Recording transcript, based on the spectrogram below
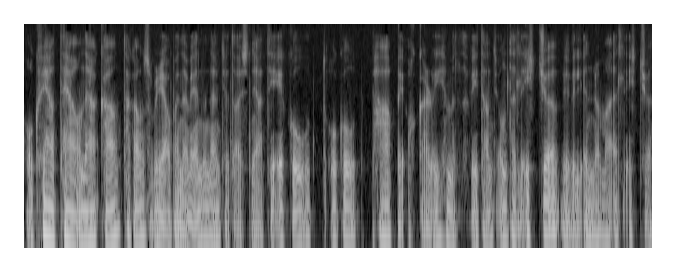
og hva det er og noe takk om så blir jeg på en av en og nevnte jeg døysen at det er god og god papi okkar i himmel vi tar om det eller ikke vi vil innrømme eller ikke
